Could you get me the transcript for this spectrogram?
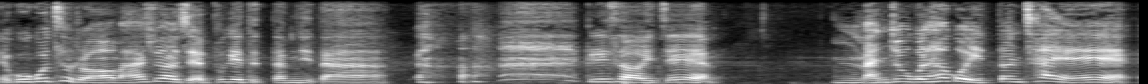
네, 그거처럼 아주 아주 예쁘게 됐답니다. 그래서 이제 음, 만족을 하고 있던 차에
